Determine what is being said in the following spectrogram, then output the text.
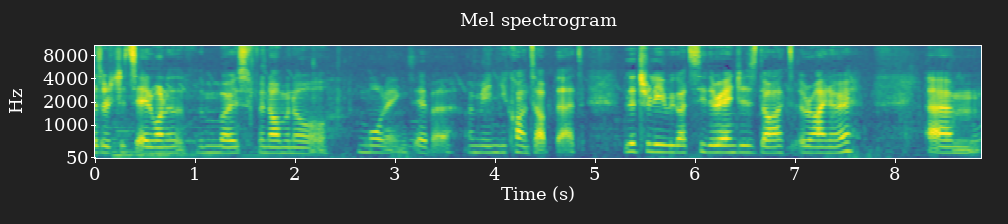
As Richard said, one of the most phenomenal mornings ever. I mean, you can't top that. Literally, we got to see the Rangers dart a rhino. Um,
